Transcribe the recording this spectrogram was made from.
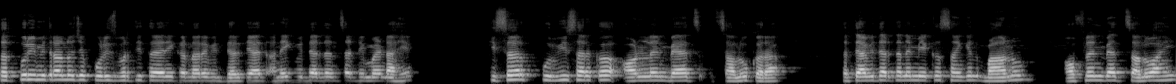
तत्पूर्वी मित्रांनो जे पोलीस भरती तयारी करणारे विद्यार्थी आहेत अनेक विद्यार्थ्यांचा डिमांड आहे की सर पूर्वीसारखं ऑनलाईन बॅच चालू करा. तर त्या विद्यार्थ्यांना मी एकच सांगेल बाळानो ऑफलाईन बॅच चालू आहे.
